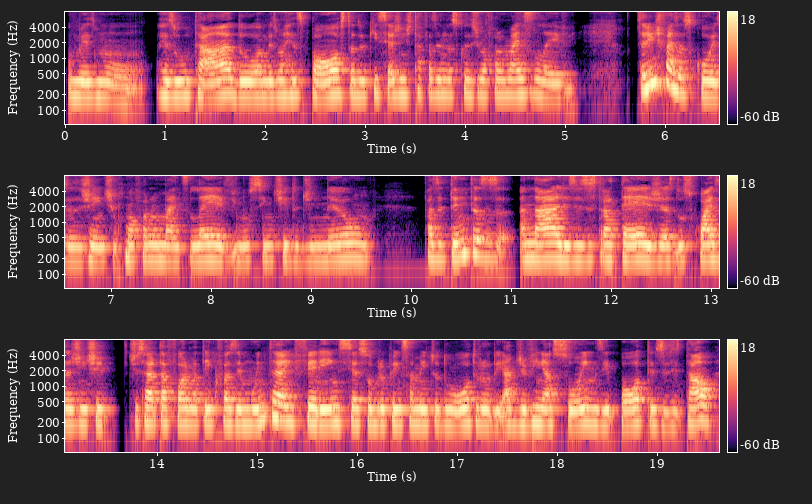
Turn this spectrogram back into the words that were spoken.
o mesmo resultado, a mesma resposta do que se a gente está fazendo as coisas de uma forma mais leve. Se a gente faz as coisas, gente, de uma forma mais leve, no sentido de não fazer tantas análises, estratégias, dos quais a gente, de certa forma, tem que fazer muita inferência sobre o pensamento do outro, adivinhações, hipóteses e tal,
